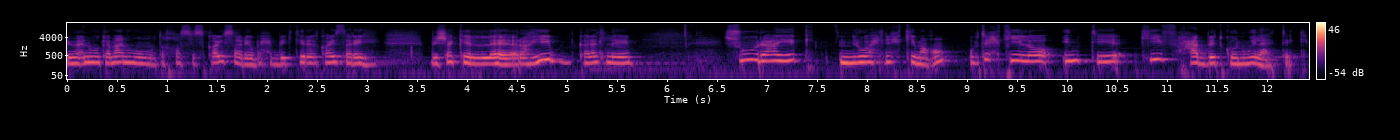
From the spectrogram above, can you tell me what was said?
بما إنه كمان هو متخصص قيصري وبحب كتير القيصري بشكل رهيب قالت لي شو رأيك نروح نحكي معه وتحكي له أنت كيف حابة تكون ولادتك؟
